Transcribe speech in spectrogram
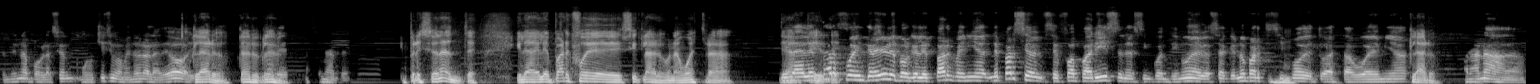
tendría una población muchísimo menor a la de hoy. Claro, claro, claro. Eh, imagínate. Impresionante. Y la de Le Parc fue, sí, claro, una muestra Y la de Lepar de- fue increíble porque Lepar venía. Lepar se, se fue a París en el 59, o sea que no participó de toda esta bohemia. Claro, Para nada.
